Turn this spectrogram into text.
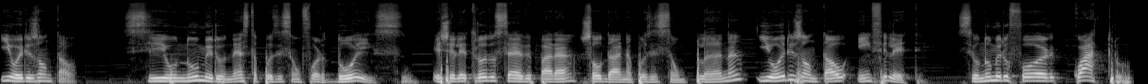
e horizontal. Se o número nesta posição for 2, este eletrodo serve para soldar na posição plana e horizontal em filete. Se o número for 4,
